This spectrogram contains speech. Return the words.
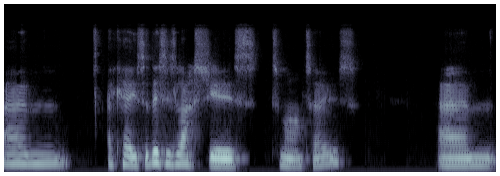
Um, okay, so this is last year's tomatoes. Um,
